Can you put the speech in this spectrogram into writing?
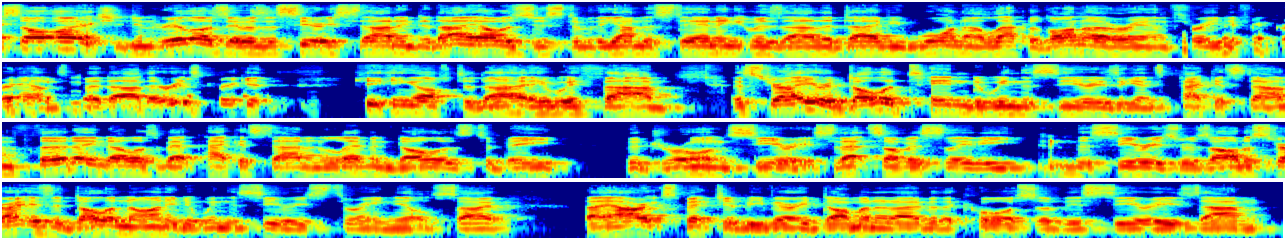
so I actually didn't realise there was a series starting today. I was just of the understanding it was uh, the Davey Warner lap of honour around three different grounds. But uh, there is cricket kicking off today with um, Australia a dollar ten to win the series against Pakistan, thirteen dollars about Pakistan, and eleven dollars to be the drawn series. So that's obviously the the series result. Australia is a dollar ninety to win the series three 0 So they are expected to be very dominant over the course of this series. Um,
